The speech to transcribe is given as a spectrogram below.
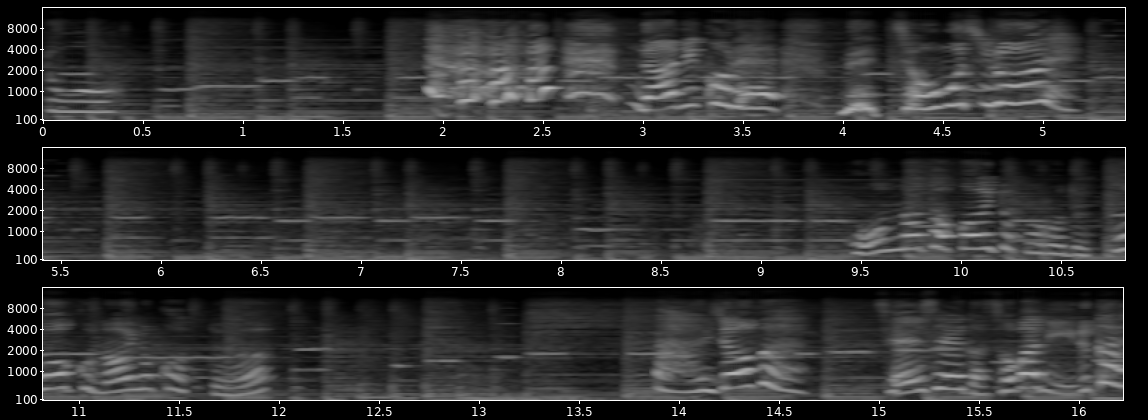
と。何これ？めっちゃ面白い。こんな高いところで怖くないのかって？大丈夫。先生がそばにいるから。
